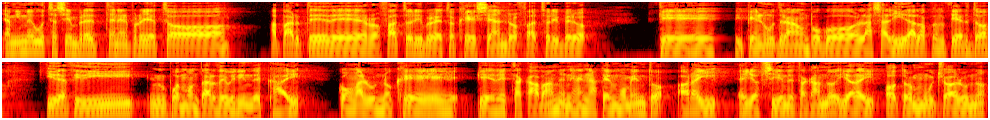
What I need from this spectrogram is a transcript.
A mí me gusta siempre tener proyectos aparte de Rock Factory, proyectos que sean Rock Factory, pero que, que nutran un poco la salida, los conciertos y decidí pues montar Devil in the Sky con alumnos que, que destacaban en, en, aquel momento. Ahora ahí ellos siguen destacando y ahora hay otros muchos alumnos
